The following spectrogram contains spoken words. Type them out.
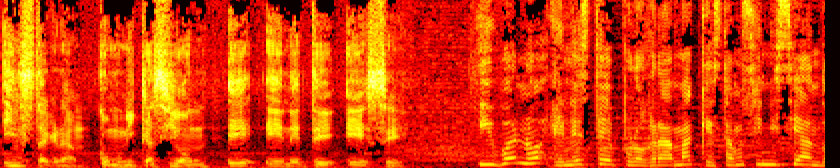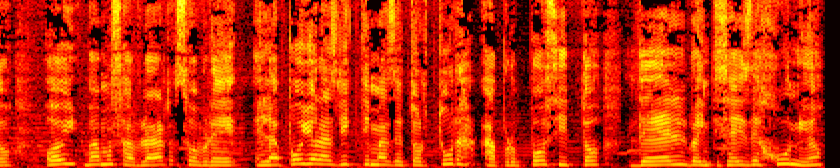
Instagram, comunicación, ENTS. Y bueno, en este programa que estamos iniciando, hoy vamos a hablar sobre el apoyo a las víctimas de tortura a propósito del 26 de junio,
